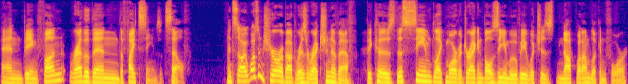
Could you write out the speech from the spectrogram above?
and being fun rather than the fight scenes itself. And so I wasn't sure about Resurrection of F because this seemed like more of a Dragon Ball Z movie, which is not what I'm looking for.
